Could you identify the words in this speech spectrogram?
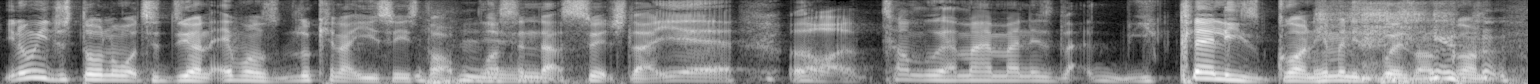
You know, you just don't know what to do, and everyone's looking at you, so you start busting that switch. Like, yeah, oh, tell me where my man is. Like, you, clearly he's gone. Him and his boys are gone.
